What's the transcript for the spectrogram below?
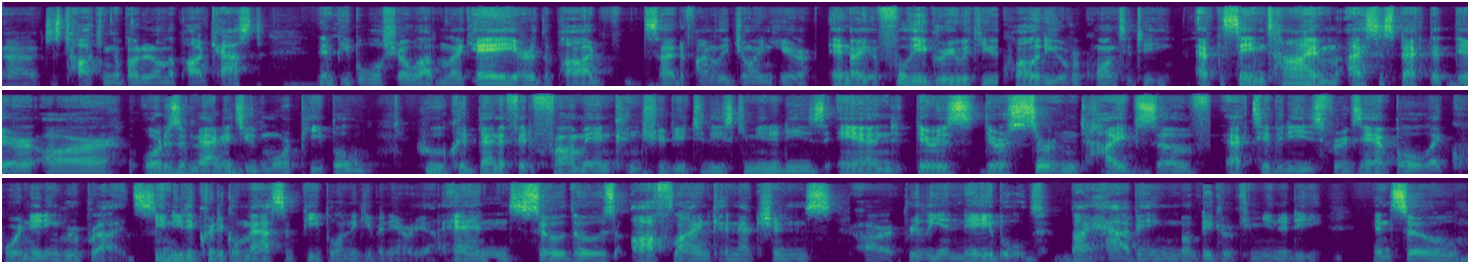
uh, just talking about it on the podcast and people will show up and like, hey, I heard the pod, decided to finally join here. And I fully agree with you, quality over quantity. At the same time, I suspect that there are orders of magnitude more people who could benefit from and contribute to these communities. And there's there are certain types of activities, for example, like coordinating group rides. You need a critical mass of people in a given area. And so those offline connections are really enabled by having a bigger community and so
